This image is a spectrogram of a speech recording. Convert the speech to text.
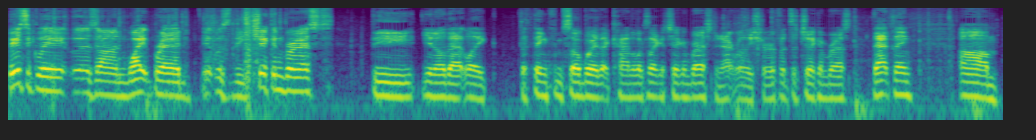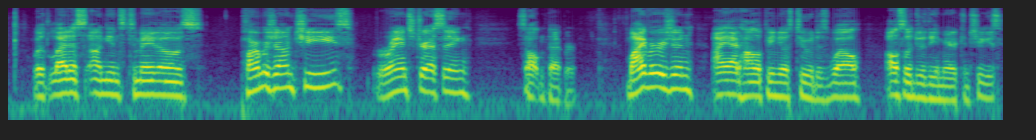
basically, it was on white bread. It was the chicken breast, the, you know, that like the thing from Subway that kind of looks like a chicken breast. You're not really sure if it's a chicken breast. That thing. Um, with lettuce, onions, tomatoes, Parmesan cheese, ranch dressing, salt and pepper. My version, I add jalapenos to it as well. Also do the American cheese.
